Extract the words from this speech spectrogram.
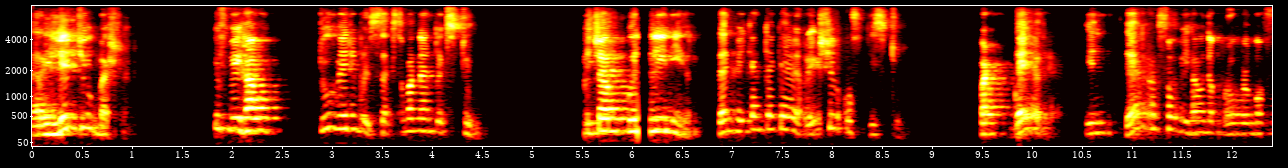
relative measure. If we have two variables x1 and x2, which are collinear, then we can take a ratio of these two. But there, in there also we have the problem of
